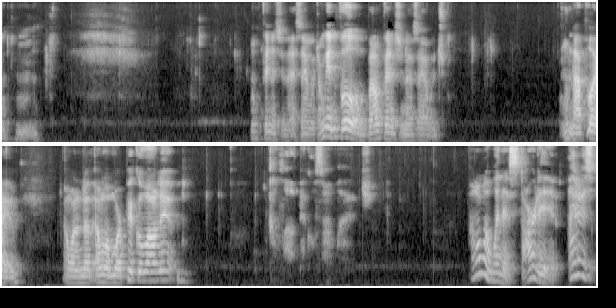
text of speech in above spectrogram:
Mm-hmm. I'm finishing that sandwich. I'm getting full, but I'm finishing that sandwich. I'm not playing. I want another. I want more pickle on it. I love pickle so much. I don't know when it started. I just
